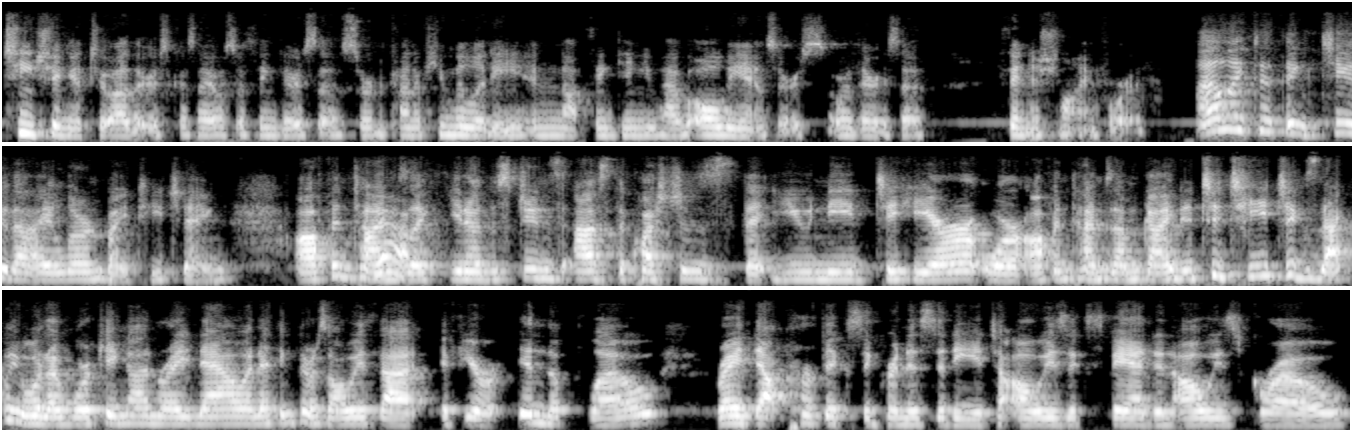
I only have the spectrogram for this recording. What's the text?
teaching it to others because i also think there's a certain kind of humility in not thinking you have all the answers or there's a finish line for it I like to think too that I learn by teaching. Oftentimes, yeah. like, you know, the students ask the questions that you need to hear, or oftentimes I'm guided to teach exactly what I'm working on right now. And I think there's always that if you're in the flow, right? That perfect synchronicity to always expand and always grow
